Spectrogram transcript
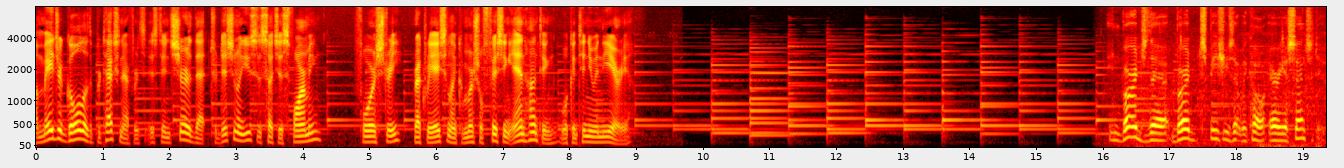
A major goal of the protection efforts is to ensure that traditional uses such as farming, forestry, recreational and commercial fishing and hunting will continue in the area. In birds, they're bird species that we call area sensitive.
